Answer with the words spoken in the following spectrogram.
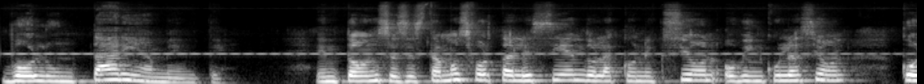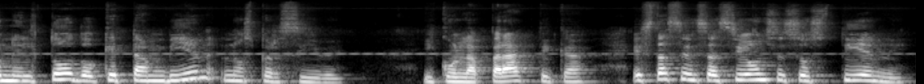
voluntariamente. Entonces estamos fortaleciendo la conexión o vinculación con el todo que también nos percibe. Y con la práctica, esta sensación se sostiene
